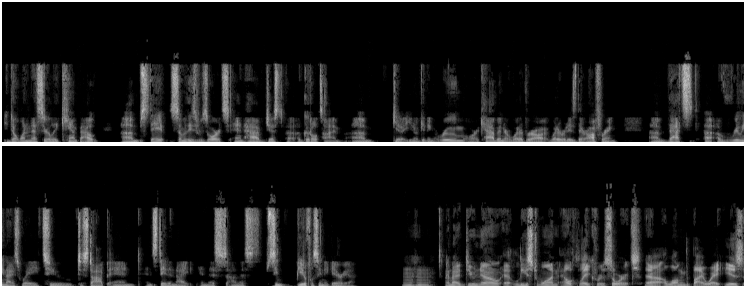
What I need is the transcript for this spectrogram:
you don't want to necessarily camp out, um, stay at some of these resorts and have just a, a good old time. Um, get, you know, getting a room or a cabin or whatever, uh, whatever it is they're offering. Um, that's a, a, really nice way to, to stop and, and stay the night in this, on this scene, beautiful scenic area. Mm-hmm. And I do know at least one Elk Lake resort uh, along the byway is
